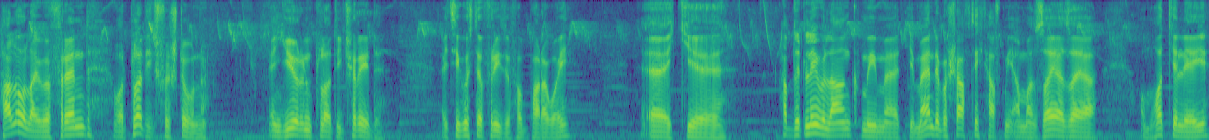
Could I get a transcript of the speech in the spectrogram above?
Hallo, lieve vriend, wat plat iets verstaan. En Juren plat iets reden. Ik zie Gustav Friese van Paraguay. Ik äh, habe das Leben lang mich mit Gemeinde beschäftigt, habe mich immer sehr, sehr um Hot gelegen.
